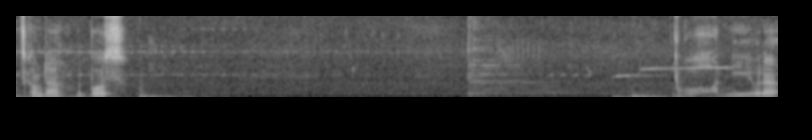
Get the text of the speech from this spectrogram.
Jetzt kommt er, der Boss. Oh, nee, oder?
